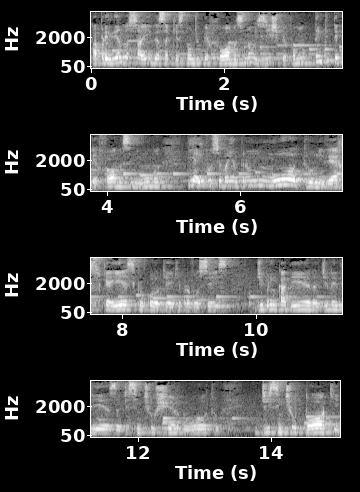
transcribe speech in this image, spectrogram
aprendendo a sair dessa questão de performance. Não existe performance, não tem que ter performance nenhuma. E aí você vai entrando num outro universo que é esse que eu coloquei aqui para vocês, de brincadeira, de leveza, de sentir o cheiro do outro, de sentir o toque.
